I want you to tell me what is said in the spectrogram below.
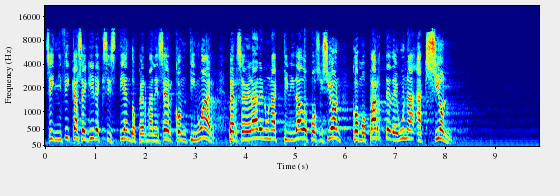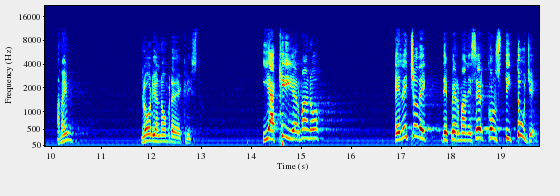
Significa seguir existiendo, permanecer, continuar, perseverar en una actividad o posición como parte de una acción. Amén. Gloria al nombre de Cristo. Y aquí, hermano, el hecho de, de, permanecer constituye,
